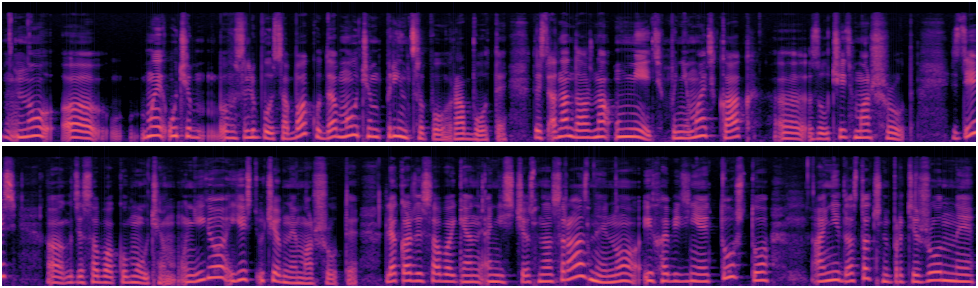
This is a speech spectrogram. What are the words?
Но э, мы учим любую собаку, да, мы учим принципу работы. То есть она должна уметь понимать, как э, заучить маршрут. Здесь, э, где собаку мы учим, у нее есть учебные маршруты. Для каждой собаки они сейчас у нас разные, но их объединяет то, что они достаточно протяженные,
